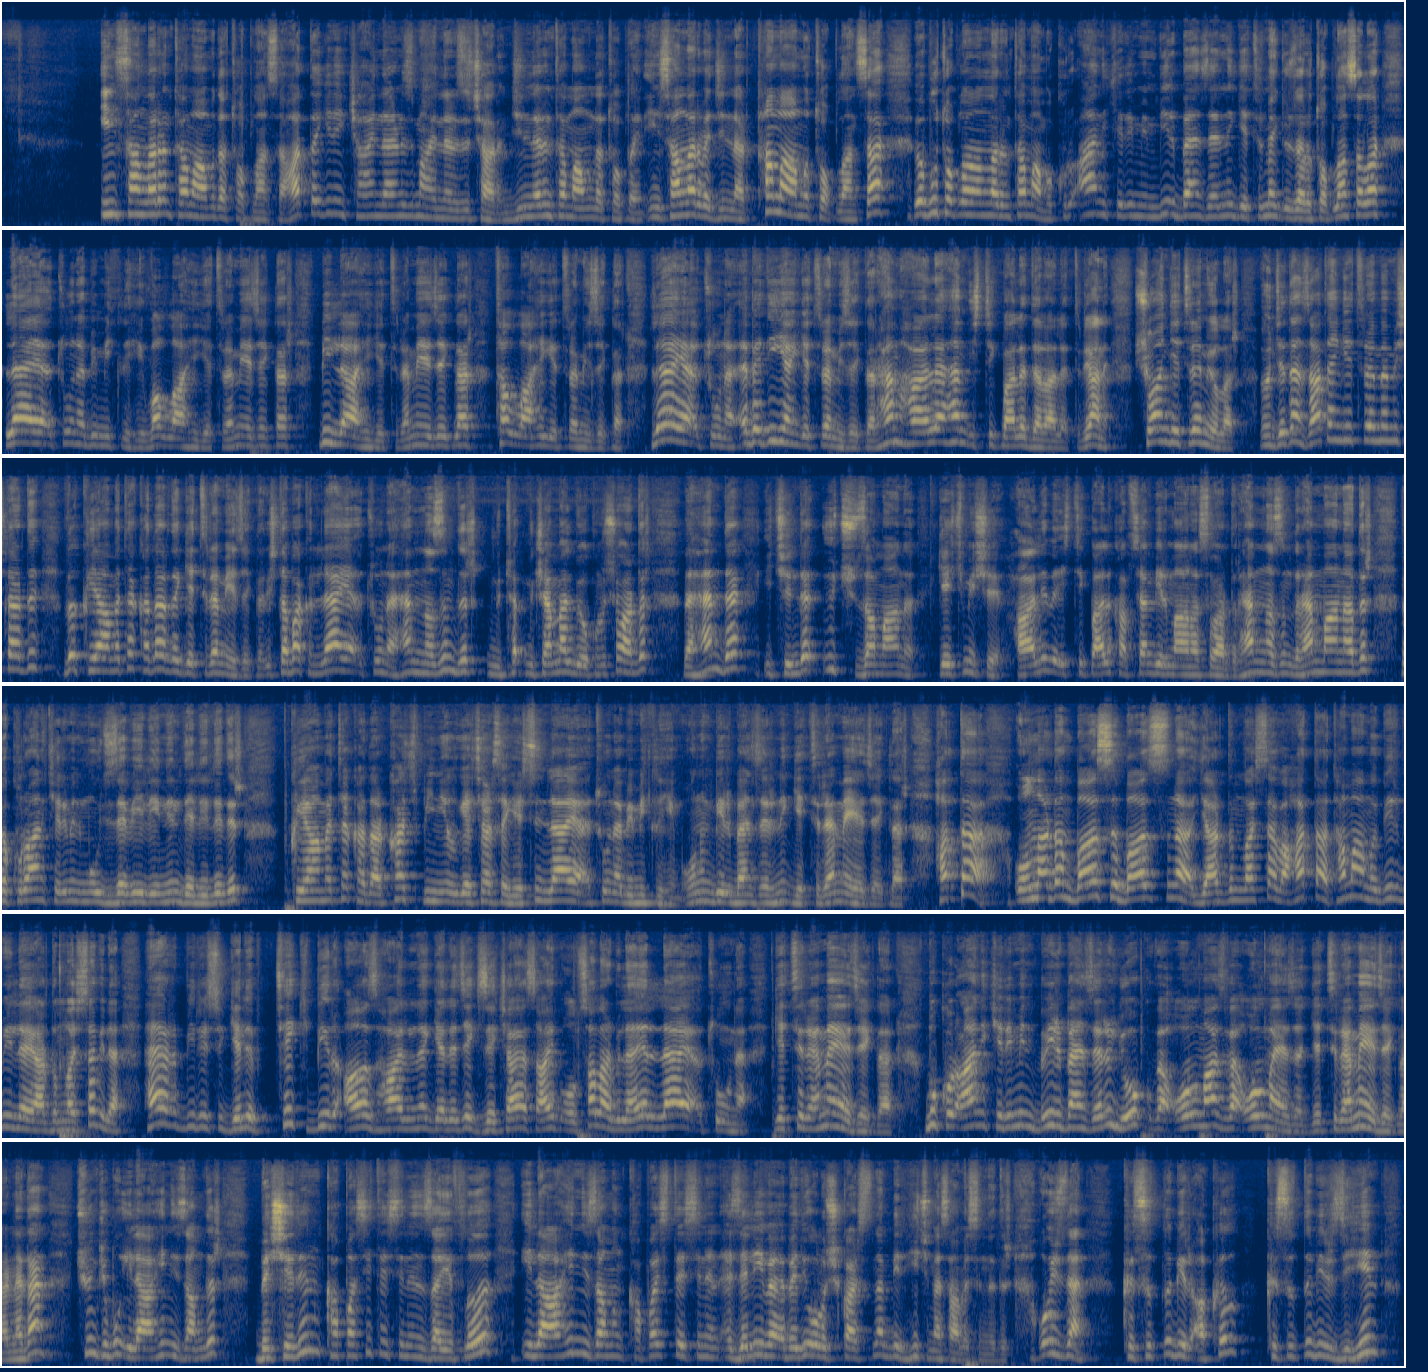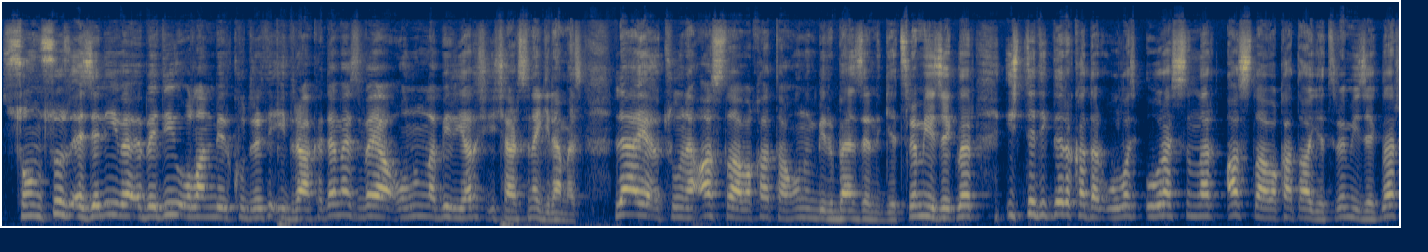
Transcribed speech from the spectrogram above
İnsanların tamamı da toplansa, hatta gidin kahinlerinizi mahinlerinizi çağırın, cinlerin tamamını da toplayın. İnsanlar ve cinler tamamı toplansa ve bu toplananların tamamı Kur'an-ı Kerim'in bir benzerini getirmek üzere toplansalar la ye'tune bimitlihi vallahi getiremeyecekler, billahi getiremeyecekler, tallahi getiremeyecekler. La ye'tune ebediyen getiremeyecekler. Hem hale hem istikbale delalettir. Yani şu an getiremiyorlar. Önceden zaten getirememişlerdi ve kıyamete kadar da getiremeyecekler. İşte işte bakın la ye'tune hem nazımdır, mükemmel bir okunuşu vardır ve hem de içinde üç zamanı, geçmişi, hali ve istikbali kapsayan bir manası vardır. Hem nazımdır hem manadır ve Kur'an-ı Kerim'in mucizeviliğinin delilidir kıyamete kadar kaç bin yıl geçerse geçsin la ya'tune bimitlihim. Onun bir benzerini getiremeyecekler. Hatta onlardan bazısı bazısına yardımlaşsa ve hatta tamamı birbiriyle yardımlaşsa bile her birisi gelip tek bir ağız haline gelecek zekaya sahip olsalar bile la ya'tune getiremeyecekler. Bu Kur'an-ı Kerim'in bir benzeri yok ve olmaz ve olmayacak. Getiremeyecekler. Neden? Çünkü bu ilahi nizamdır. Beşerin kapasitesinin zayıflığı ilahi nizamın kapasitesinin ezeli ve ebedi oluşu karşısında bir hiç mesabesindedir. O yüzden kısıtlı bir akıl, kısıtlı bir zihin sonsuz, ezeli ve ebedi olan bir kudreti idrak edemez veya onunla bir yarış içerisine giremez. La ye'tune asla ve kata onun bir benzerini getiremeyecekler. İstedikleri kadar uğraş- uğraşsınlar asla ve kata getiremeyecekler.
